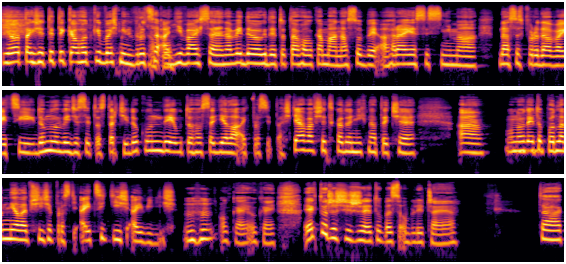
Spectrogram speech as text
Jo, takže ty ty kalhotky budeš mít v ruce Chápu. a díváš se na video, kde to ta holka má na sobě a hraje si s nima, dá se s prodávající domluvit, že si to strčí do kundy, u toho se dělá, ať prostě ta šťáva všechno do nich nateče a Ono mm-hmm. je to podle mě lepší, že prostě aj cítíš, aj vidíš. Mm-hmm, OK, OK. A jak to řešíš, že je to bez obličeje? Tak...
